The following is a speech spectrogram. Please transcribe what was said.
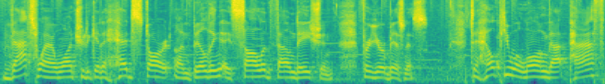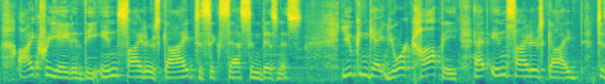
That's why I want you to get a head start on building a solid foundation for your business. To help you along that path, I created the Insider's Guide to Success in Business. You can get your copy at insidersguide to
